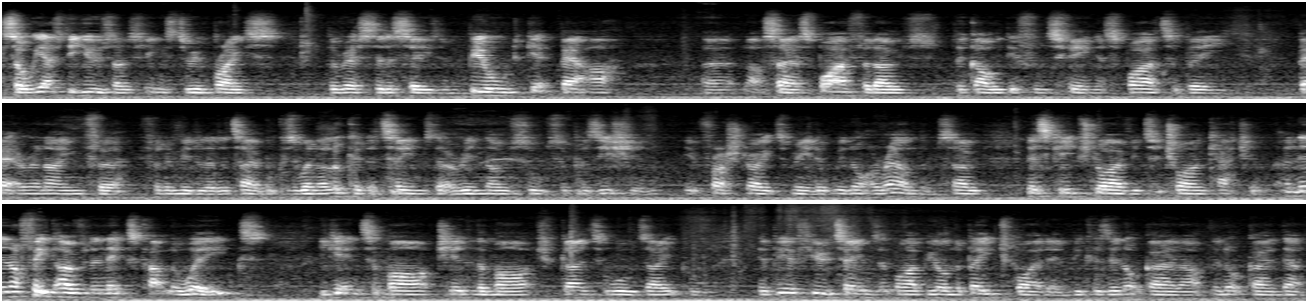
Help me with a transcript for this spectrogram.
so we have to use those things to embrace the rest of the season, build, get better. Uh, like I say, aspire for those the goal difference thing. Aspire to be better and aim for, for the middle of the table because when I look at the teams that are in those sorts of position, it frustrates me that we're not around them. So let's keep striving to try and catch them. And then I think over the next couple of weeks, you get into March, end of March, going towards April, there'll be a few teams that might be on the beach by then because they're not going up, they're not going down.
